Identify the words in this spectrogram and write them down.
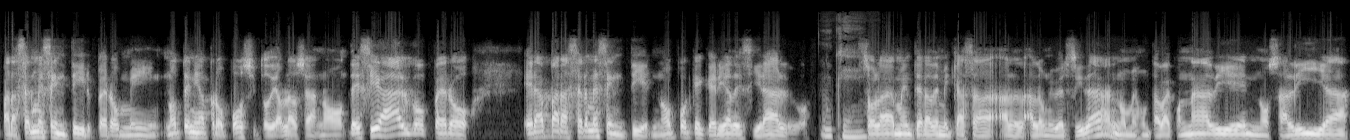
para hacerme sentir, pero mi, no tenía propósito de hablar, o sea, no decía algo, pero era para hacerme sentir, no porque quería decir algo. Solamente era de mi casa a la, universidad, no me juntaba con nadie, no salía,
